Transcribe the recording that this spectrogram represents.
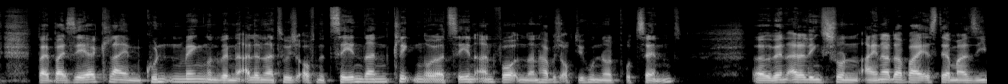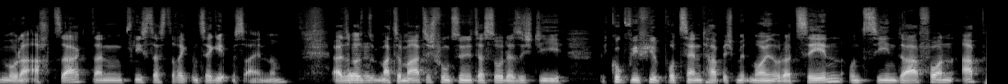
bei, bei sehr kleinen Kundenmengen und wenn alle natürlich auf eine 10 dann klicken oder 10 antworten, dann habe ich auch die 100 Prozent. Äh, wenn allerdings schon einer dabei ist, der mal sieben oder acht sagt, dann fließt das direkt ins Ergebnis ein. Ne? Also mhm. mathematisch funktioniert das so, dass ich die, ich gucke, wie viel Prozent habe ich mit neun oder zehn und ziehe davon ab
